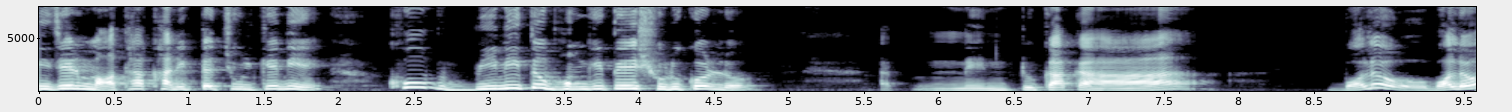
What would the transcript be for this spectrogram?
নিজের মাথা খানিকটা চুলকে নিয়ে খুব বিনীত ভঙ্গিতে শুরু করল, নেন্টু কাকা, বলো বলো,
